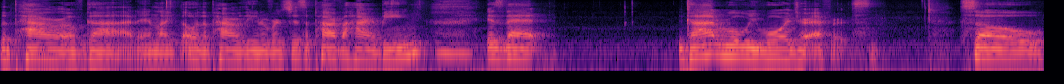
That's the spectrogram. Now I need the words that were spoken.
the power of god and like or the power of the universe just the power of a higher being is that god will reward your efforts so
